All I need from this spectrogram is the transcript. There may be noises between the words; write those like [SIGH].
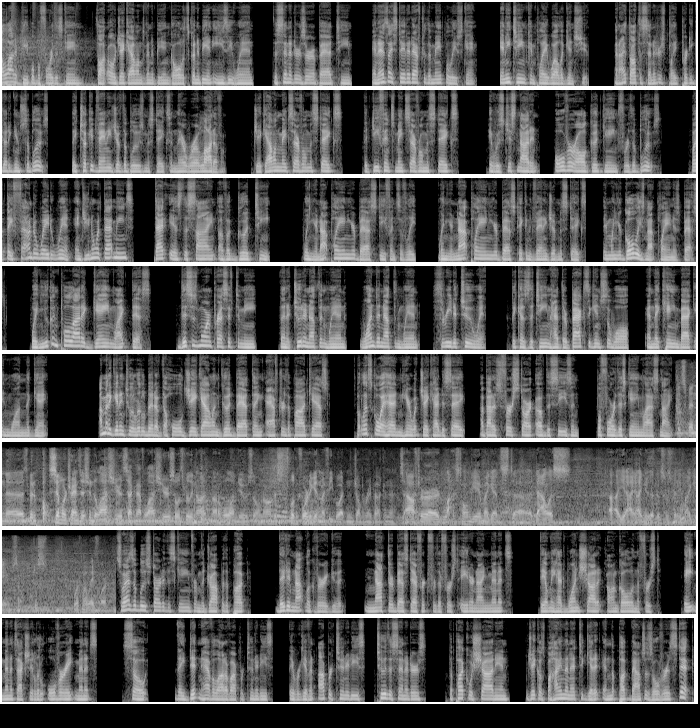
A lot of people before this game thought, oh, Jake Allen's going to be in goal. It's going to be an easy win. The Senators are a bad team. And as I stated after the Maple Leafs game, any team can play well against you. And I thought the Senators played pretty good against the Blues. They took advantage of the Blues' mistakes, and there were a lot of them. Jake Allen made several mistakes. The defense made several mistakes. It was just not an overall good game for the Blues but they found a way to win. And do you know what that means? That is the sign of a good team. When you're not playing your best defensively, when you're not playing your best, taking advantage of mistakes, and when your goalie's not playing his best. When you can pull out a game like this, this is more impressive to me than a 2 to nothing win, 1 to nothing win, 3 to 2 win because the team had their backs against the wall and they came back and won the game. I'm going to get into a little bit of the whole Jake Allen good bad thing after the podcast, but let's go ahead and hear what Jake had to say about his first start of the season before this game last night. It's been uh, it's been a similar transition to last year, the second half of last year, so it's really not not a whole lot new. So no, I'm just looking forward to getting my feet wet and jumping right back in there. So after our last home game against uh, Dallas, uh, yeah, I, I knew that this was going to be my game. So just work my way for. So as the Blues started this game from the drop of the puck, they did not look very good. Not their best effort for the first eight or nine minutes. They only had one shot on goal in the first eight minutes, actually a little over eight minutes. So they didn't have a lot of opportunities. They were given opportunities to the Senators. The puck was shot in. Jake goes behind the net to get it, and the puck bounces over his stick.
